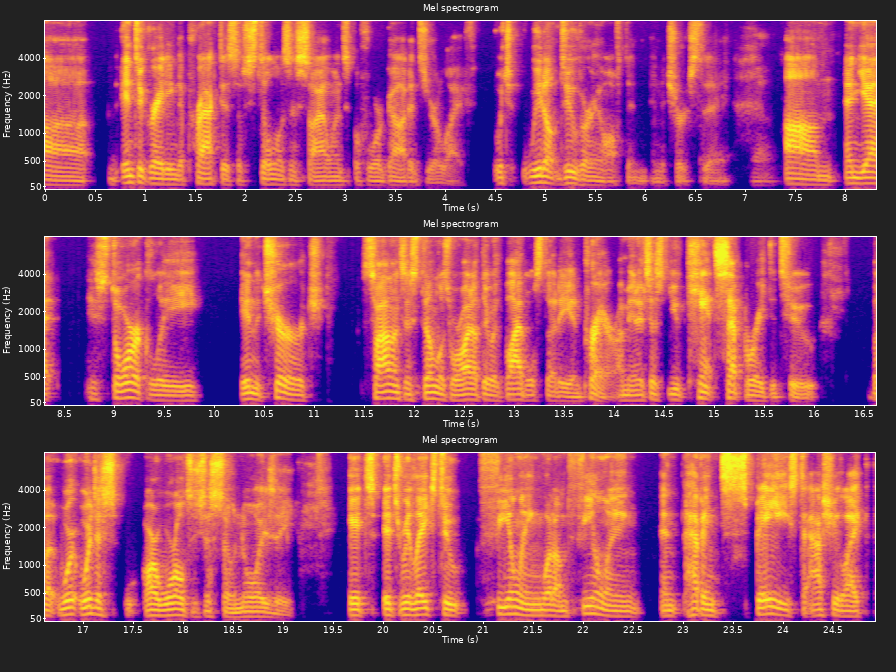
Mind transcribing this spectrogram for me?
uh, integrating the practice of stillness and silence before God into your life, which we don't do very often in the church today. Yeah. Um, and yet historically in the church, silence and stillness were right up there with Bible study and prayer. I mean, it's just you can't separate the two. But we're we're just our world is just so noisy. It's it relates to feeling what I'm feeling and having space to actually like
